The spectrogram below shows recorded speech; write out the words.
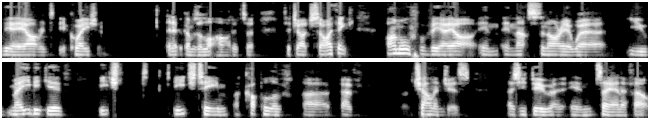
VAR into the equation, then it becomes a lot harder to, to judge. So I think I'm all for VAR in, in that scenario where you maybe give each each team a couple of, uh, of challenges as you do in say NFL,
